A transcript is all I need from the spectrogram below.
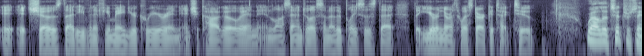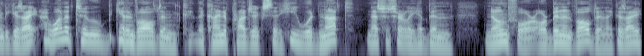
it, it shows that even if you made your career in, in Chicago and in Los Angeles and other places, that that you're a Northwest architect too. Well, it's interesting because I, I wanted to get involved in the kind of projects that he would not necessarily have been known for or been involved in it because I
